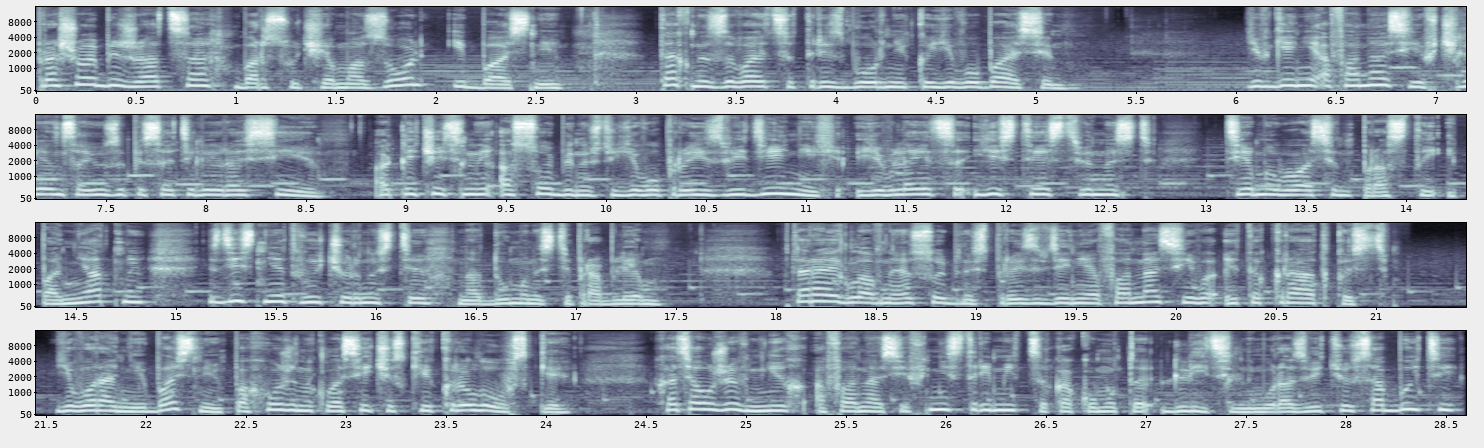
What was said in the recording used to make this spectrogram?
«Прошу обижаться», «Барсучья мозоль» и «Басни». Так называются три сборника его басен. Евгений Афанасьев – член Союза писателей России. Отличительной особенностью его произведений является естественность. Темы басен просты и понятны. Здесь нет вычурности, надуманности проблем. Вторая главная особенность произведения Афанасьева – это краткость – его ранние басни похожи на классические крыловские, хотя уже в них Афанасьев не стремится к какому-то длительному развитию событий,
